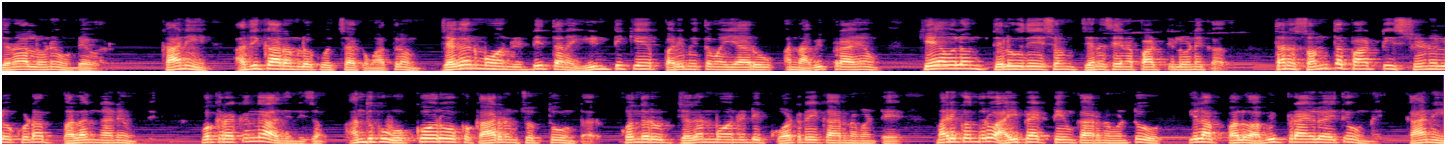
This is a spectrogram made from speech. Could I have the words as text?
జనాల్లోనే ఉండేవారు. కానీ అధికారంలోకి వచ్చాక మాత్రం జగన్మోహన్ రెడ్డి తన ఇంటికే పరిమితమయ్యారు అన్న అభిప్రాయం కేవలం తెలుగుదేశం జనసేన పార్టీలోనే కాదు తన సొంత పార్టీ శ్రేణుల్లో కూడా బలంగానే ఉంది. ఒక రకంగా అది నిజం. అందుకు ఒక్కోరు ఒక కారణం చెప్తూ ఉంటారు. కొందరు జగన్మోహన్ రెడ్డి కోటరీ కారణం అంటే మరికొందరు ఐపాక్ టీం కారణం అంటూ ఇలా పలు అభిప్రాయాలు అయితే ఉన్నాయి. కానీ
